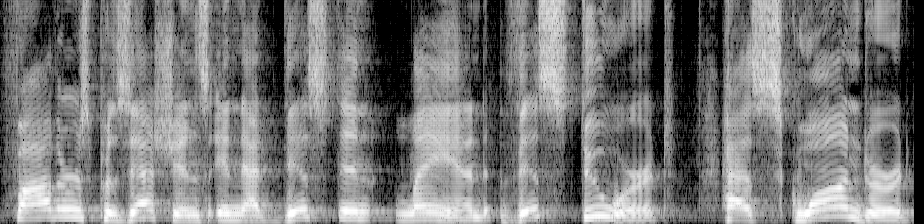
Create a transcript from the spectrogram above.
father's possessions in that distant land, this steward has squandered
